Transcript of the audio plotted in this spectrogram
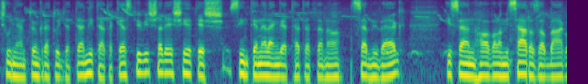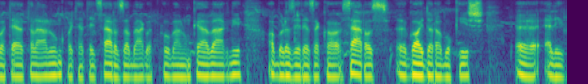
csúnyán tönkre tudja tenni, tehát a kesztyűviselését, és szintén elengedhetetlen a szemüveg, hiszen ha valami szárazabb ágat eltalálunk, vagy hát egy szárazabb ágat próbálunk elvágni, abból azért ezek a száraz gajdarabok is elég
